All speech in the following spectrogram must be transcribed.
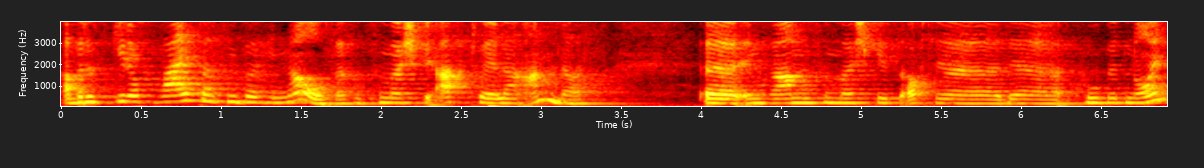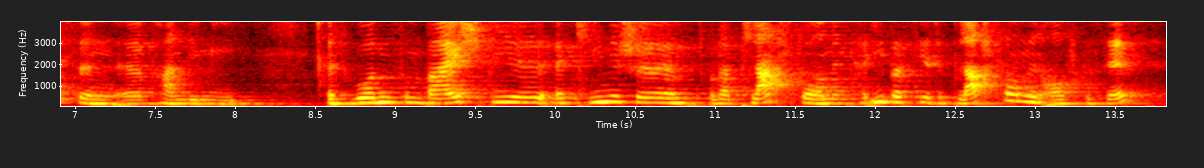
aber das geht auch weit darüber hinaus. Also zum Beispiel aktueller Anlass äh, im Rahmen zum Beispiel jetzt auch der, der Covid-19-Pandemie. Es wurden zum Beispiel äh, klinische oder Plattformen, KI-basierte Plattformen aufgesetzt,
